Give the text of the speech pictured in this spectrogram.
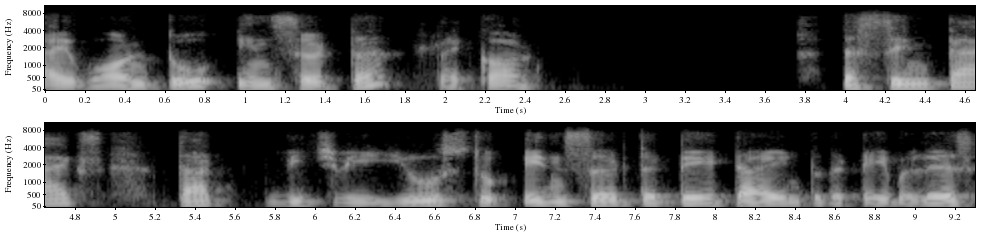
I want to insert the record. The syntax that which we use to insert the data into the table is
